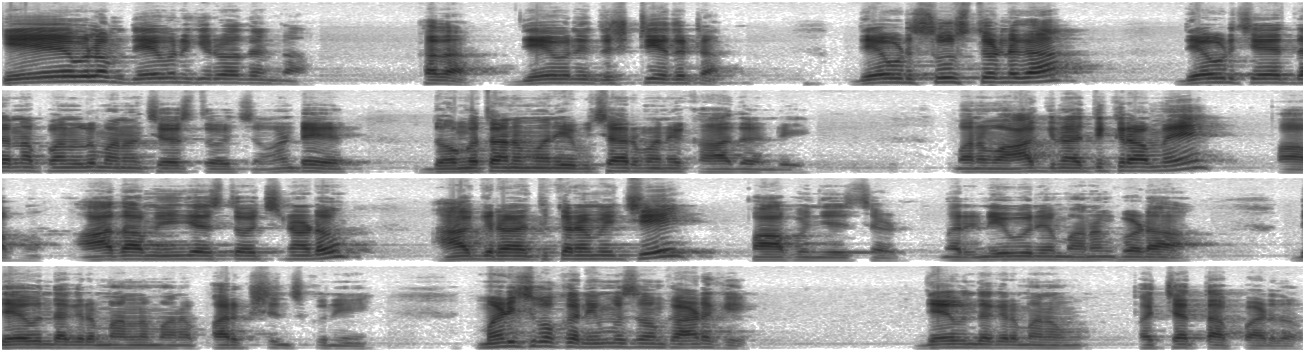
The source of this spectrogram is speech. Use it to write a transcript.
కేవలం దేవునికి విరోధంగా కదా దేవుని దృష్టి ఎదుట. దేవుడు చూస్తుండగా దేవుడు చేయొద్దన్న పనులు మనం చేస్తూ వచ్చాం. అంటే దొంగతనం అనే విచారం అనే కాదండి. మనం ఆజ్ఞ అతిక్రమే పాపం. ఆదాం ఏం చేస్తూ వచ్చినాడు? ఆజ్ఞ అతిక్రమించి పాపం చేశాడు. మరి నీవునే మనం కూడా దేవుని దగ్గర మనల్ని మనం పరీక్షించుకుని మనిషికి ఒక నిమిషం కాడకి దేవుని దగ్గర మనం పశ్చాత్తాపాడదాం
